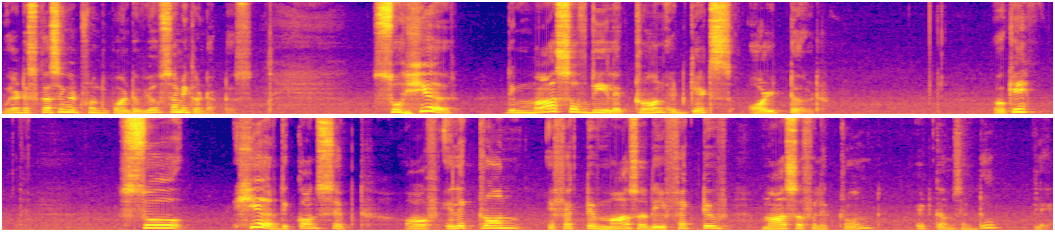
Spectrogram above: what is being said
We are discussing it from the point of view of semiconductors. So here the mass of the electron it gets altered. Okay so here the concept of electron effective mass or the effective mass of electron it comes into play.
